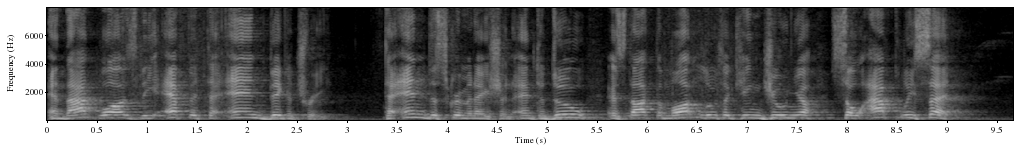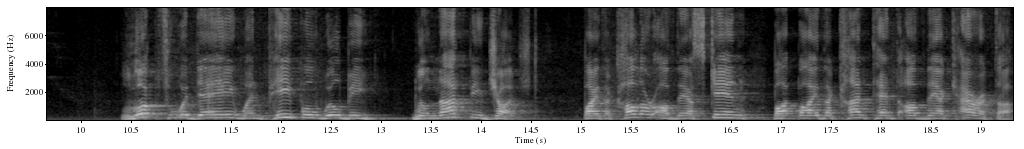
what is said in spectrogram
And that was the effort to end bigotry, to end discrimination, and to do, as Dr. Martin Luther King Jr. so aptly said, look to a day when people will, be, will not be judged by the color of their skin, but by the content of their character.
